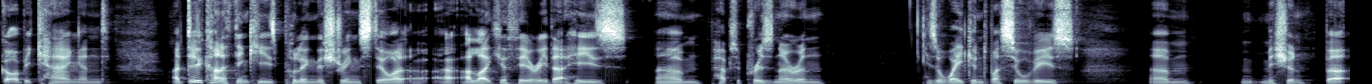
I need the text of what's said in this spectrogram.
got to be Kang. And I do kind of think he's pulling the strings still. I, I, I like your theory that he's um, perhaps a prisoner and he's awakened by Sylvie's um, mission, but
